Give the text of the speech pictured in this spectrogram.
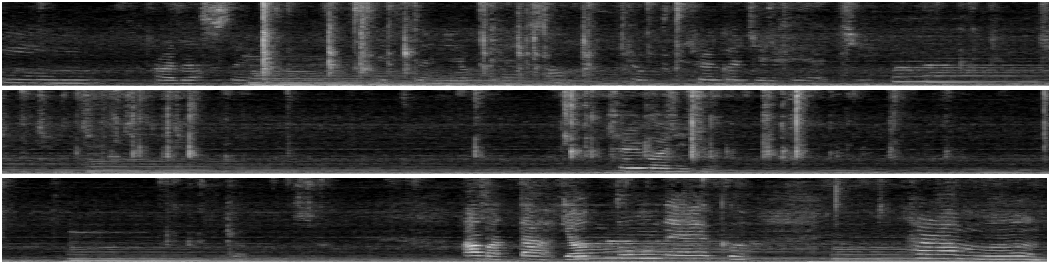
음, 알았어요. 일단 이렇게 해서 좀 설거지를 해야지. 설거지 좀. 아, 맞다. 옆 동네 그 사람은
